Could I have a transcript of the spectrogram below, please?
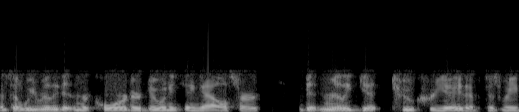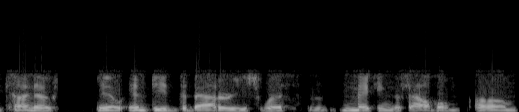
and so we really didn't record or do anything else, or didn't really get too creative because we kind of you know, emptied the batteries with making this album. Um,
